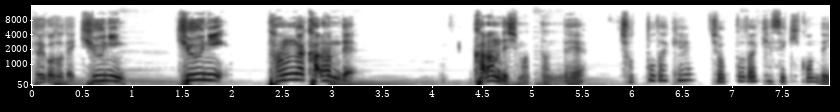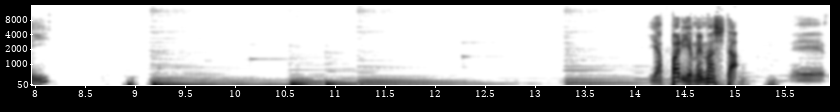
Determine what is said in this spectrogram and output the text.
ということで、急に、急に、痰が絡んで、絡んでしまったんで、ちょっとだけ、ちょっとだけ咳込んでいい？やっぱりやめました。えー、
